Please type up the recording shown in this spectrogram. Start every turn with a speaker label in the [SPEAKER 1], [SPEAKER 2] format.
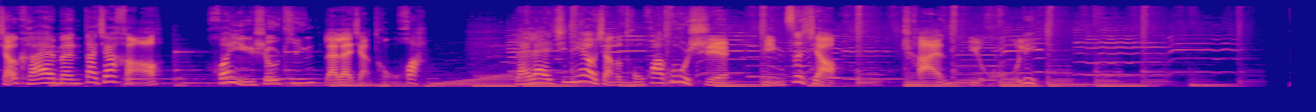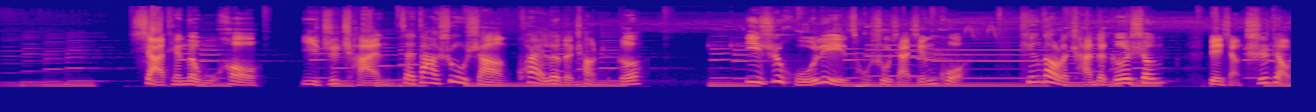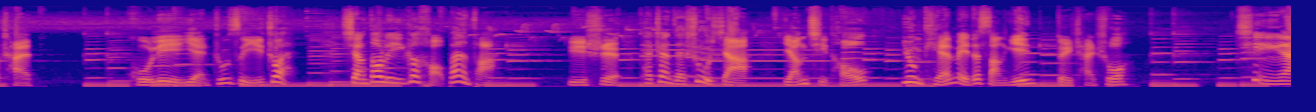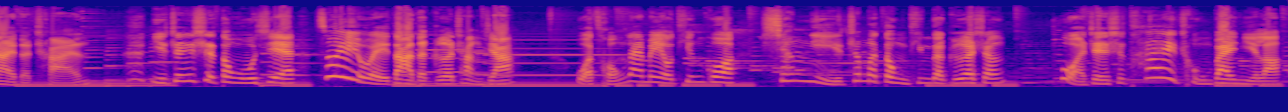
[SPEAKER 1] 小可爱们，大家好，欢迎收听来来讲童话。来来今天要讲的童话故事名字叫《蝉与狐狸》。夏天的午后，一只蝉在大树上快乐的唱着歌。一只狐狸从树下经过，听到了蝉的歌声，便想吃掉蝉。狐狸眼珠子一转。想到了一个好办法，于是他站在树下，仰起头，用甜美的嗓音对蝉说：“
[SPEAKER 2] 亲爱的蝉，你真是动物界最伟大的歌唱家，我从来没有听过像你这么动听的歌声，我真是太崇拜你了。”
